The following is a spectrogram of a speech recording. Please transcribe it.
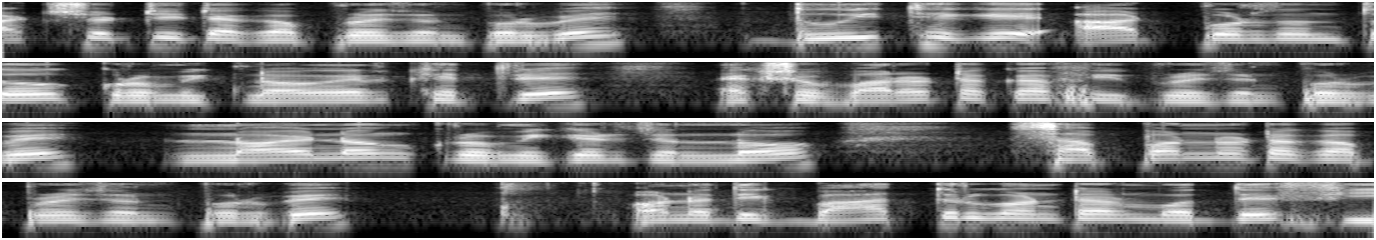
আটষট্টি টাকা প্রয়োজন পড়বে। দুই থেকে আট পর্যন্ত ক্রমিক নং এর ক্ষেত্রে একশো বারো টাকা ফি প্রয়োজন পড়বে। নয় নং ক্রমিকের জন্য ছাপ্পান্ন টাকা প্রয়োজন পড়বে। অনধিক বাহাত্তর ঘণ্টার মধ্যে ফি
